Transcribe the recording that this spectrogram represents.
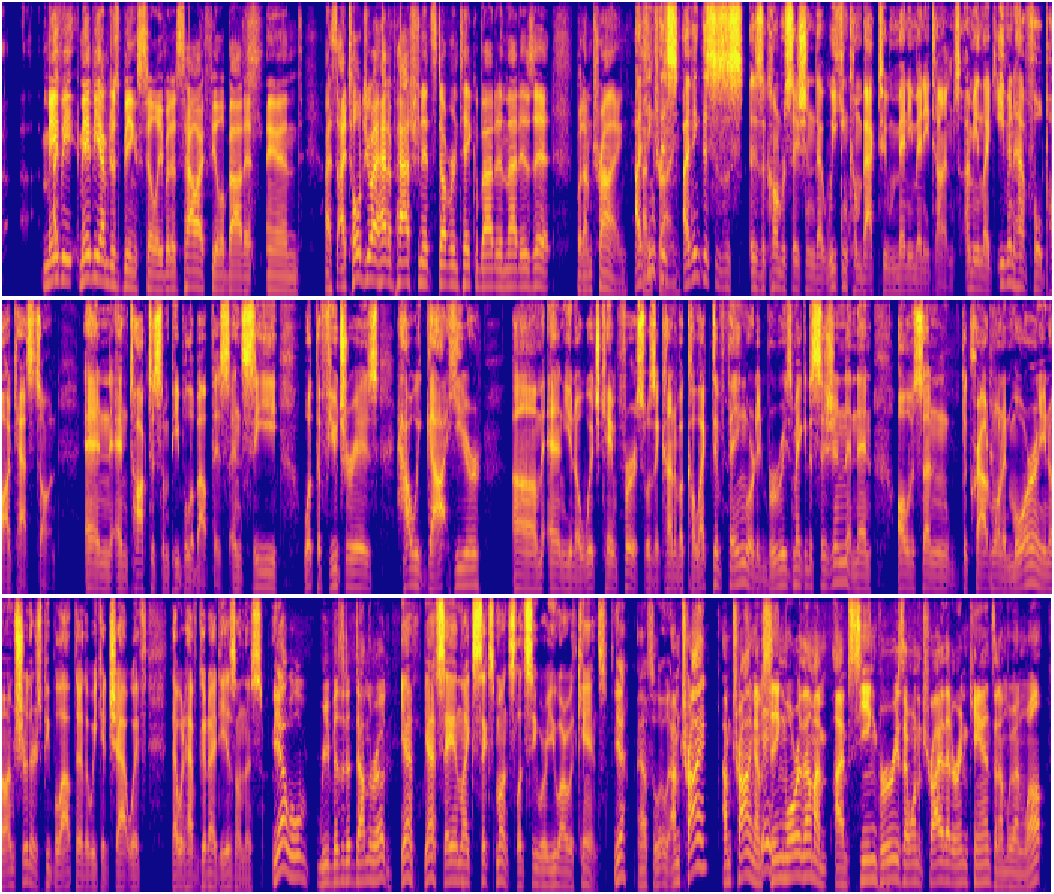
Maybe maybe I'm just being silly, but it's how I feel about it. And I, I, told you I had a passionate, stubborn take about it, and that is it. But I'm trying. I I'm think trying. this. I think this is a, is a conversation that we can come back to many, many times. I mean, like even have full podcasts on and and talk to some people about this and see what the future is, how we got here, um, and you know which came first. Was it kind of a collective thing, or did breweries make a decision and then all of a sudden the crowd wanted more? You know, I'm sure there's people out there that we could chat with that would have good ideas on this. yeah, we'll revisit it down the road. Yeah, yeah. Say in like six months, let's see where you are with cans. Yeah, absolutely. I'm trying. I'm trying. I'm Yeah. seeing more of them. I'm I'm seeing breweries I want to try that are in cans, and I'm going well.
